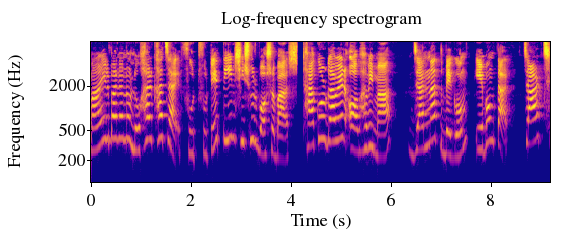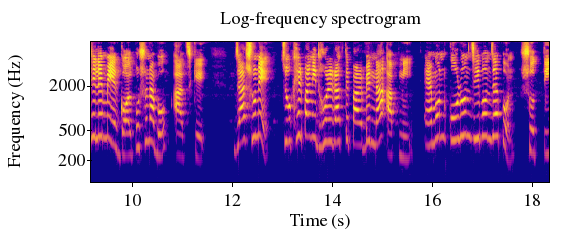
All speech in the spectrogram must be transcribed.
মায়ের বানানো লোহার খাঁচায় ফুটফুটে তিন শিশুর বসবাস। ঠাকুরগাঁওয়ের অভাবী মা, জান্নাত বেগম এবং তার চার ছেলে মেয়ের গল্প শোনাবো আজকে। যা শুনে চোখের পানি ধরে রাখতে পারবেন না আপনি। এমন করুণ জীবনযাপন সত্যি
